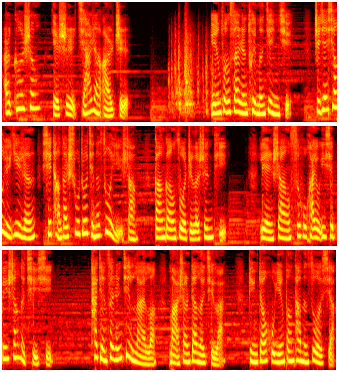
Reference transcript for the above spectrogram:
而歌声也是戛然而止。云峰三人推门进去，只见萧雨一人斜躺在书桌前的座椅上，刚刚坐直了身体，脸上似乎还有一些悲伤的气息。他见三人进来了，马上站了起来，并招呼云峰他们坐下。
